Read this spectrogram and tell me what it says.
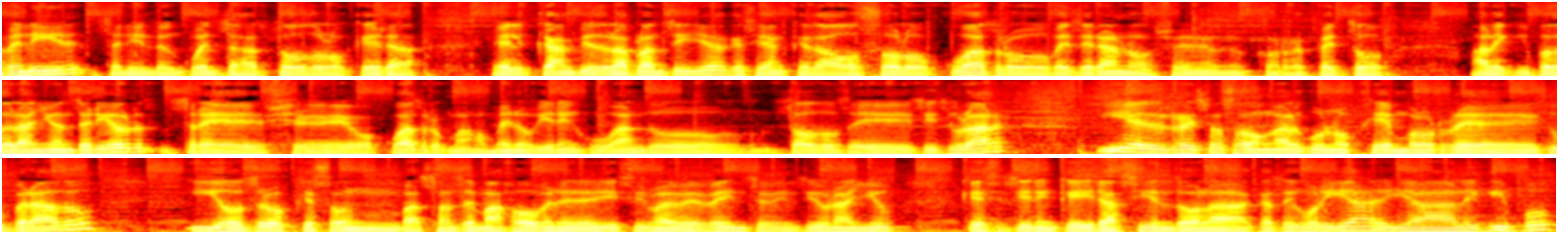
venir, teniendo en cuenta todo lo que era el cambio de la plantilla, que se han quedado solo cuatro veteranos con respecto al equipo del año anterior, tres eh, o cuatro más o menos vienen jugando todos de titular y el resto son algunos que hemos recuperado y otros que son bastante más jóvenes, de 19, 20, 21 años, que se tienen que ir haciendo la categoría y al equipo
